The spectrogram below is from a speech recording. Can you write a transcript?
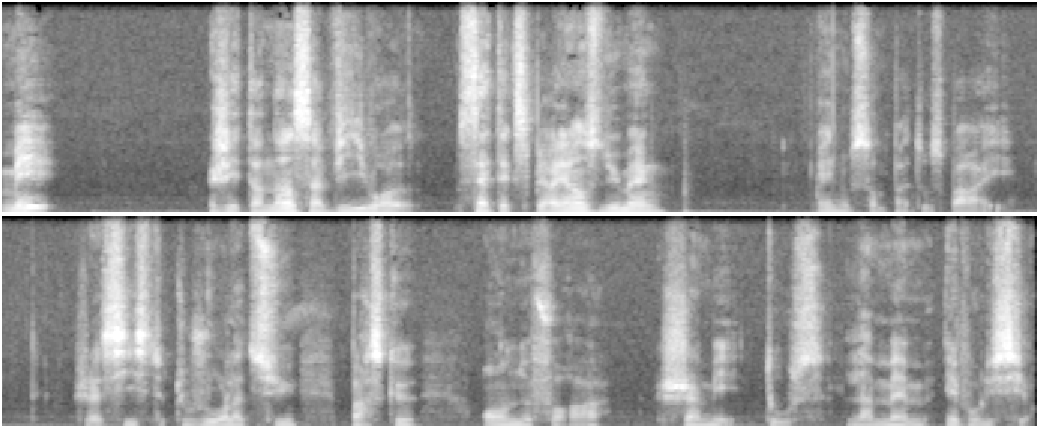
mais j'ai tendance à vivre cette expérience d'humain. Et nous ne sommes pas tous pareils. J'insiste toujours là-dessus parce que on ne fera jamais tous la même évolution.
